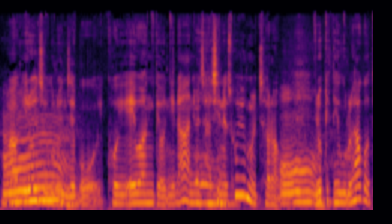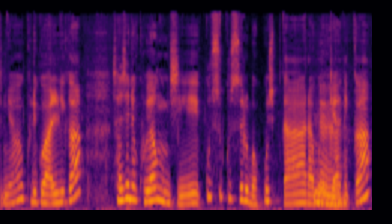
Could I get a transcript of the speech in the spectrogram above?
막 음. 이런 식으로 이제 뭐 거의 애완견이나 아니면 어. 자신의 소유물처럼 어. 이렇게 대우를 하거든요. 그리고 알리가 자신의 고향 음식 쿠스쿠스를 먹고 싶다라고 네. 얘기하니까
